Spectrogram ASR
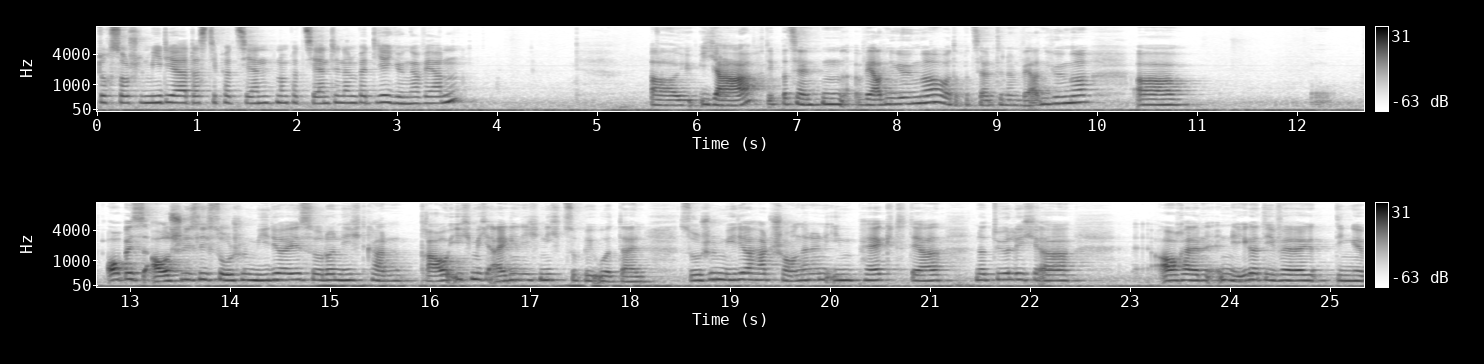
durch Social Media, dass die Patienten und Patientinnen bei dir jünger werden? Äh, ja, die Patienten werden jünger oder Patientinnen werden jünger. Äh, ob es ausschließlich Social Media ist oder nicht, traue ich mich eigentlich nicht zu beurteilen. Social Media hat schon einen Impact, der natürlich äh, auch negative Dinge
